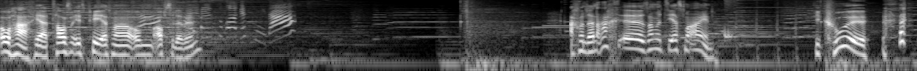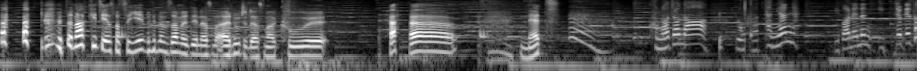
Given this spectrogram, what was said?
Oha, ja, 1000 ESP erstmal, um aufzuleveln. Ach, und danach äh, sammelt sie erstmal ein. Wie cool. danach geht sie erstmal zu jedem hin und sammelt den erstmal, äh, lootet erstmal. Cool. Haha. Nett. 그나저나 요 그렇다면 이번에는 이쪽에서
